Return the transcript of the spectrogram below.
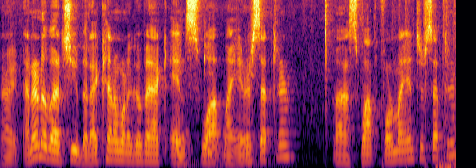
All right, I don't know about you, but I kind of want to go back and swap my interceptor, uh, swap for my interceptor.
